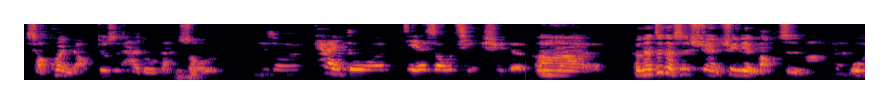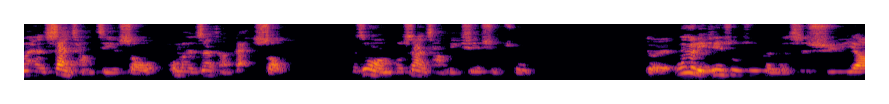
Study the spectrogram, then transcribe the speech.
小困扰就是太多感受了。就说太多接收情绪的呃，可能这个是训训练导致嘛？我们很擅长接收，我们很擅长感受，可是我们不擅长理性输出。对，那个理性输出可能是需要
